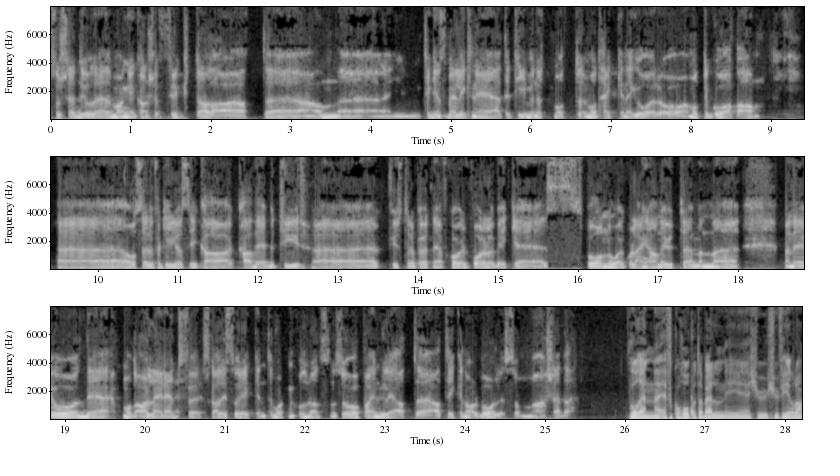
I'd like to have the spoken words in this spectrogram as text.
så skjedde jo det mange kanskje frykta, da, at uh, han fikk en smell i kneet etter ti minutter mot, mot Hekken i går og måtte gå av banen. Uh, og er det for tidlig å si hva, hva det betyr. Uh, fysioterapeuten i FK vil foreløpig ikke spå noe hvor lenge han er ute, men, uh, men det er jo det måtte alle er redd for, skadehistorikken til Morten Konradsen. Så håper jeg inderlig at, at det ikke er noe alvorlig som har skjedd der. Hvor ender FKH på tabellen i 2024 da?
